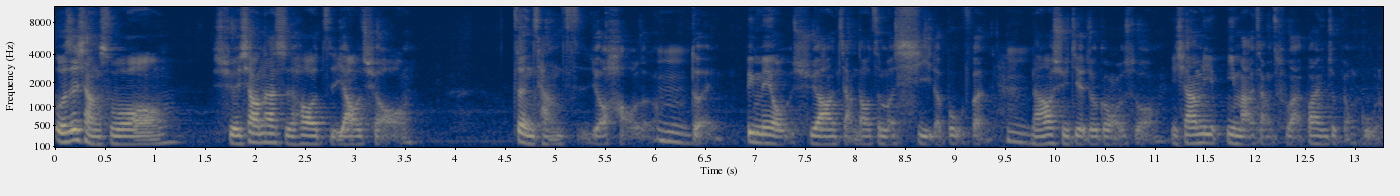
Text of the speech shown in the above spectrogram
我是想说，学校那时候只要求正常值就好了，嗯，对，并没有需要讲到这么细的部分。嗯，然后学姐就跟我说：“你现在密密码讲出来，不然你就不用顾了。”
